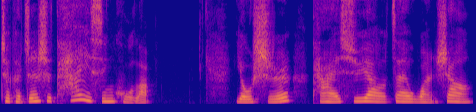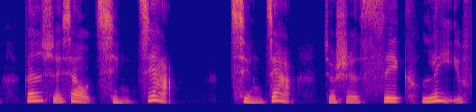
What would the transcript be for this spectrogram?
这可真是太辛苦了。有时他还需要在晚上跟学校请假，请假就是 sick leave，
